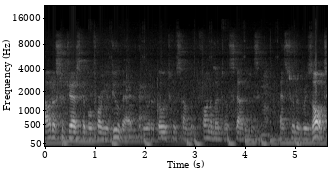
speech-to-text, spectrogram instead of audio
I would suggest that before you do that, you would go to some fundamental studies as to the result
